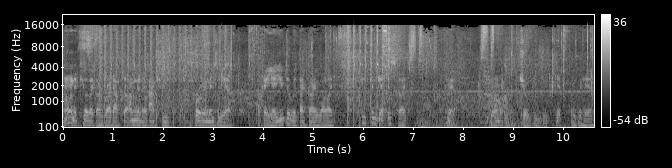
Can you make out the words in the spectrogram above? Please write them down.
I'm gonna kill that guy right after. I'm gonna actually throw him into the air. Okay, yeah, you deal with that guy while I flipping get this guy. Come here. Dude, I'm not joking, dude. Get over here.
